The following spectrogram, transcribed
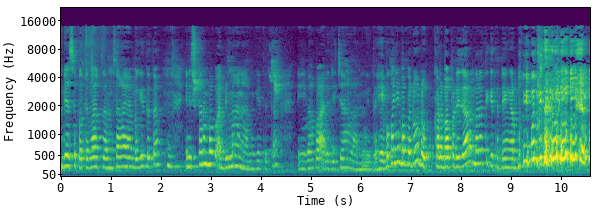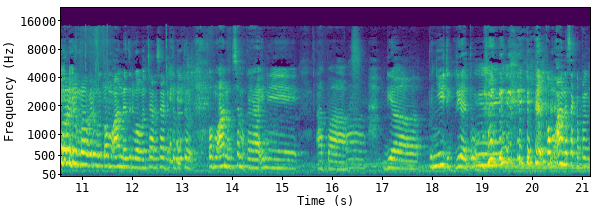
Dia suka tebak sama saya begitu tuh. Ini sekarang bapak ada di mana begitu tuh. Ini bapak ada di jalan gitu. Hei bukannya bapak duduk. Kalau bapak di jalan berarti kita dengar. Baru dia bapak bilang kamu anu itu di wawancara saya betul-betul. Kamu anu itu sama kayak ini apa dia penyidik dia tuh kamu anak saya kepen-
